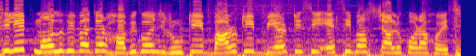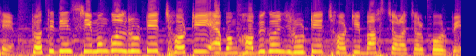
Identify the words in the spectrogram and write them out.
সিলেট মৌলভীবাজার হবিগঞ্জ রুটে বারোটি বিআরটিসি এসি বাস চালু করা হয়েছে। প্রতিদিন শ্রীমঙ্গল রুটে ছটি এবং হবিগঞ্জ রুটে ছটি বাস চলাচল করবে।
